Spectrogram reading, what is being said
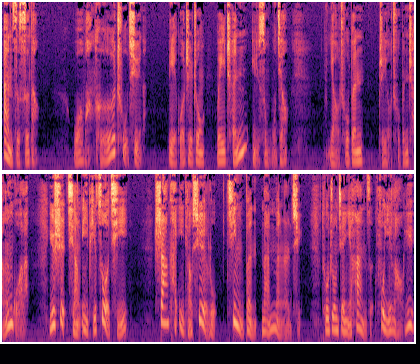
暗自思道：“我往何处去呢？列国之中，唯臣与宋无交，要出奔，只有出奔陈国了。”于是抢了一匹坐骑。杀开一条血路，径奔南门而去。途中见一汉子，负以老妪，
